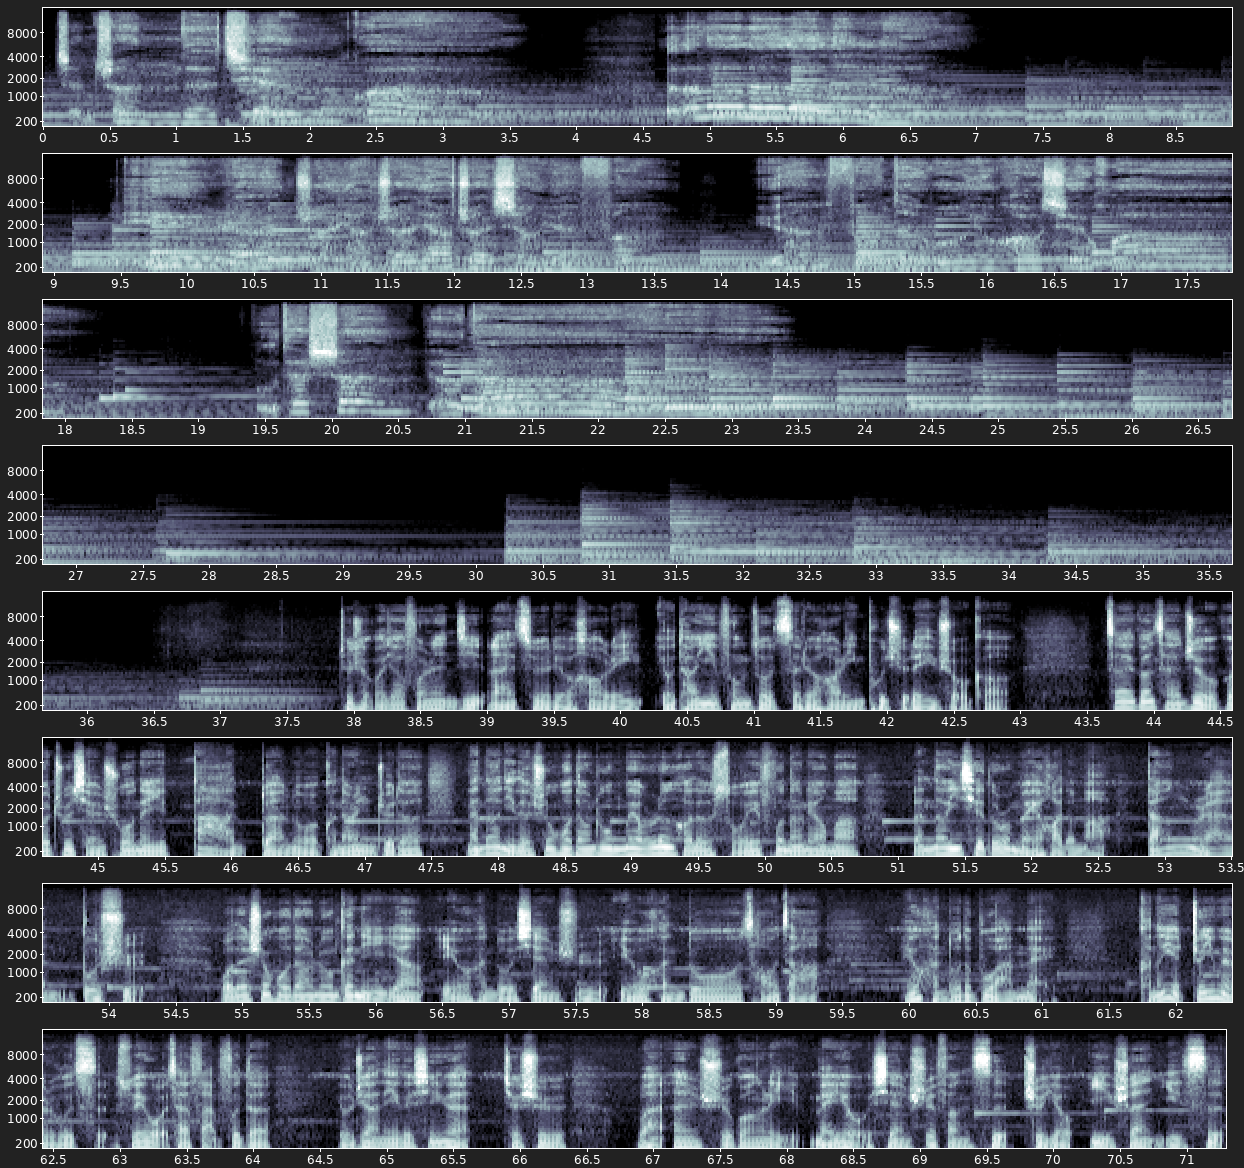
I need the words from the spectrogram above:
辗转的牵挂。转向远方，远方的我有好些话不太善表达。这首歌叫《缝纫机》，来自于刘浩林，由唐一峰作词，刘浩林谱曲的一首歌。在刚才这首歌之前说那一大段落，可能让你觉得，难道你的生活当中没有任何的所谓负能量吗？难道一切都是美好的吗？当然不是。我的生活当中跟你一样，也有很多现实，也有很多嘈杂，也有很多的不完美。可能也正因为如此，所以我才反复的有这样的一个心愿，就是。晚安时光里没有现实放肆，只有一山一寺。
